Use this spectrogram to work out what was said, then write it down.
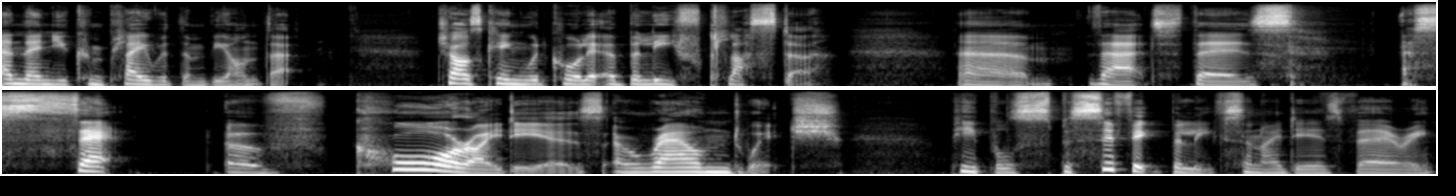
and then you can play with them beyond that. Charles King would call it a belief cluster. Um, that there's a set of core ideas around which people's specific beliefs and ideas vary.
